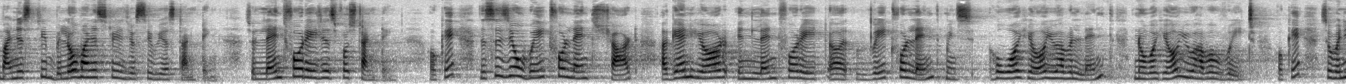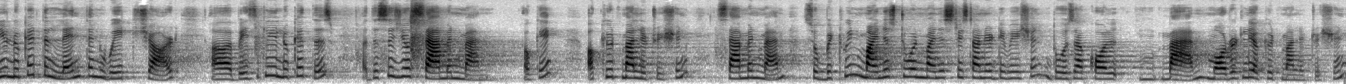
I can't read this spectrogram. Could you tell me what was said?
minus 3 below minus 3 is your severe stunting. So, length for age is for stunting okay. This is your weight for length chart again here in length for eight, uh, weight for length means over here you have a length and over here you have a weight okay. So, when you look at the length and weight chart uh, basically look at this uh, this is your SAM and MAM okay acute malnutrition SAM and MAM. So, between minus 2 and minus 3 standard deviation those are called MAM moderately acute malnutrition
